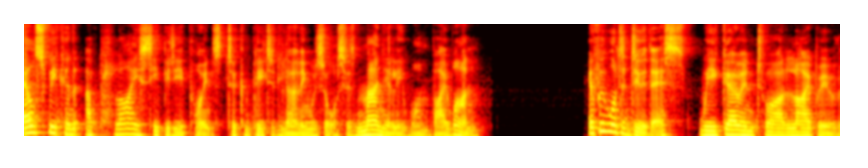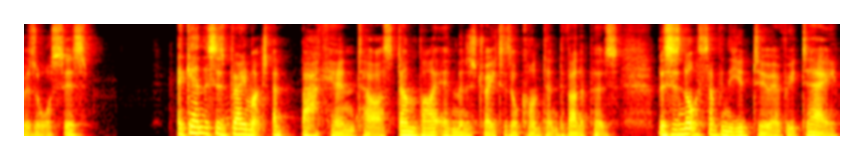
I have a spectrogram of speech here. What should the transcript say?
Else we can apply CPD points to completed learning resources manually one by one. If we want to do this, we go into our library of resources. Again, this is very much a back-end task done by administrators or content developers. This is not something that you do every day.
